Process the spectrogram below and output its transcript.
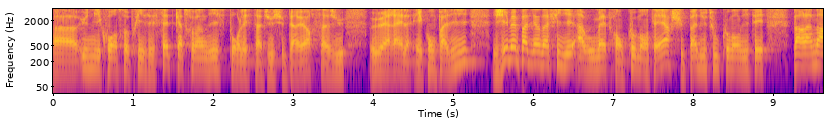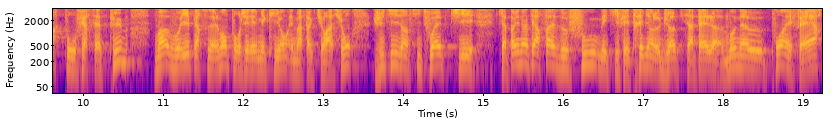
euh, une micro-entreprise et 7,90 pour les statuts supérieurs, SASU, EURL et compagnie. J'ai même pas de lien d'affilié à vous mettre en commentaire. Je suis pas du tout commandité par la marque pour vous faire cette pub. Moi, vous voyez personnellement pour gérer mes clients et ma facturation, j'utilise un site web qui est qui a pas une interface de fou mais qui fait très bien le job qui s'appelle monae.fr.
